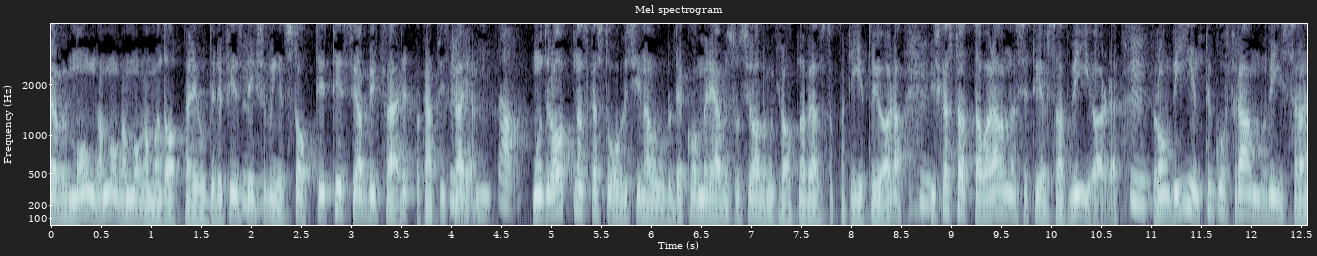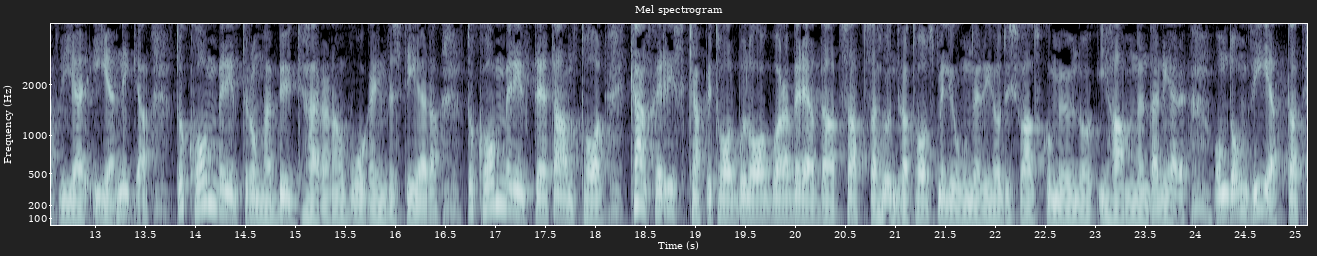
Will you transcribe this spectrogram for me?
över många, många, många mandatperioder. Det finns mm. liksom inget stopp tills vi har byggt färdigt på Kattvikskajen. Mm. Ja. Moderat Moderaterna ska stå vid sina ord och det kommer även Socialdemokraterna och Vänsterpartiet att göra. Mm. Vi ska stötta varandra och se till så att vi gör det. Mm. För om vi inte går fram och visar att vi är eniga, då kommer inte de här byggherrarna att våga investera. Då kommer inte ett antal, kanske riskkapitalbolag vara beredda att satsa hundratals miljoner i Hudiksvalls kommun och i hamnen där nere. Om de vet att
